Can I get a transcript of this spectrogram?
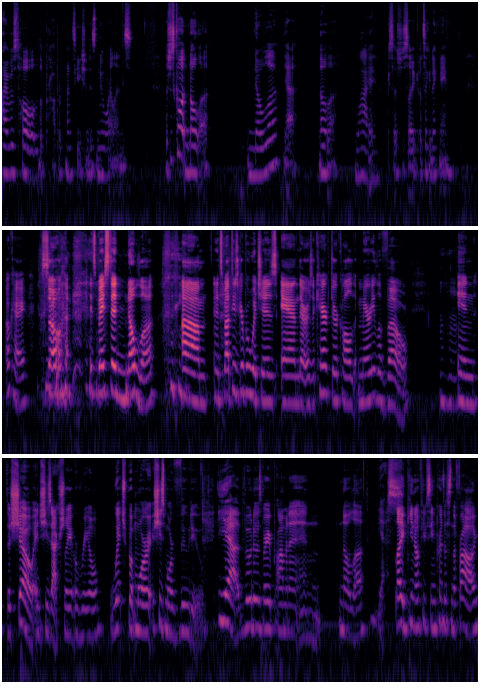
I was told the proper pronunciation is New Orleans. Let's just call it NOLA. Nola? Yeah, NOLA. Why? Because that's just like, it's like a nickname. Okay. So it's based in NOLA. Um, and it's about these group of witches, and there is a character called Mary Laveau Mm-hmm. in the show, and she's actually a real witch, but more she's more voodoo. Yeah, voodoo is very prominent in NOLA. Yes. Like, you know, if you've seen Princess and the Frog,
